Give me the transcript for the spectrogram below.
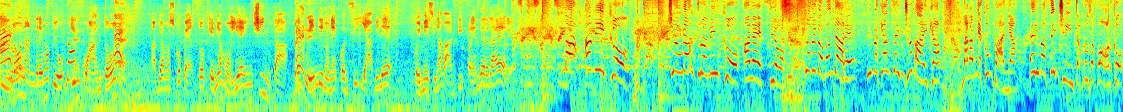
ma non andremo più No. in quanto Eh. abbiamo scoperto che mia moglie è incinta Bene. e quindi non è consigliabile coi mesi in avanti prendere l'aereo. Ma amico! C'è un altro amico, Alessio! Dovevamo andare in vacanza in Giamaica, ma la mia compagna è rimasta incinta, brusa porco!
